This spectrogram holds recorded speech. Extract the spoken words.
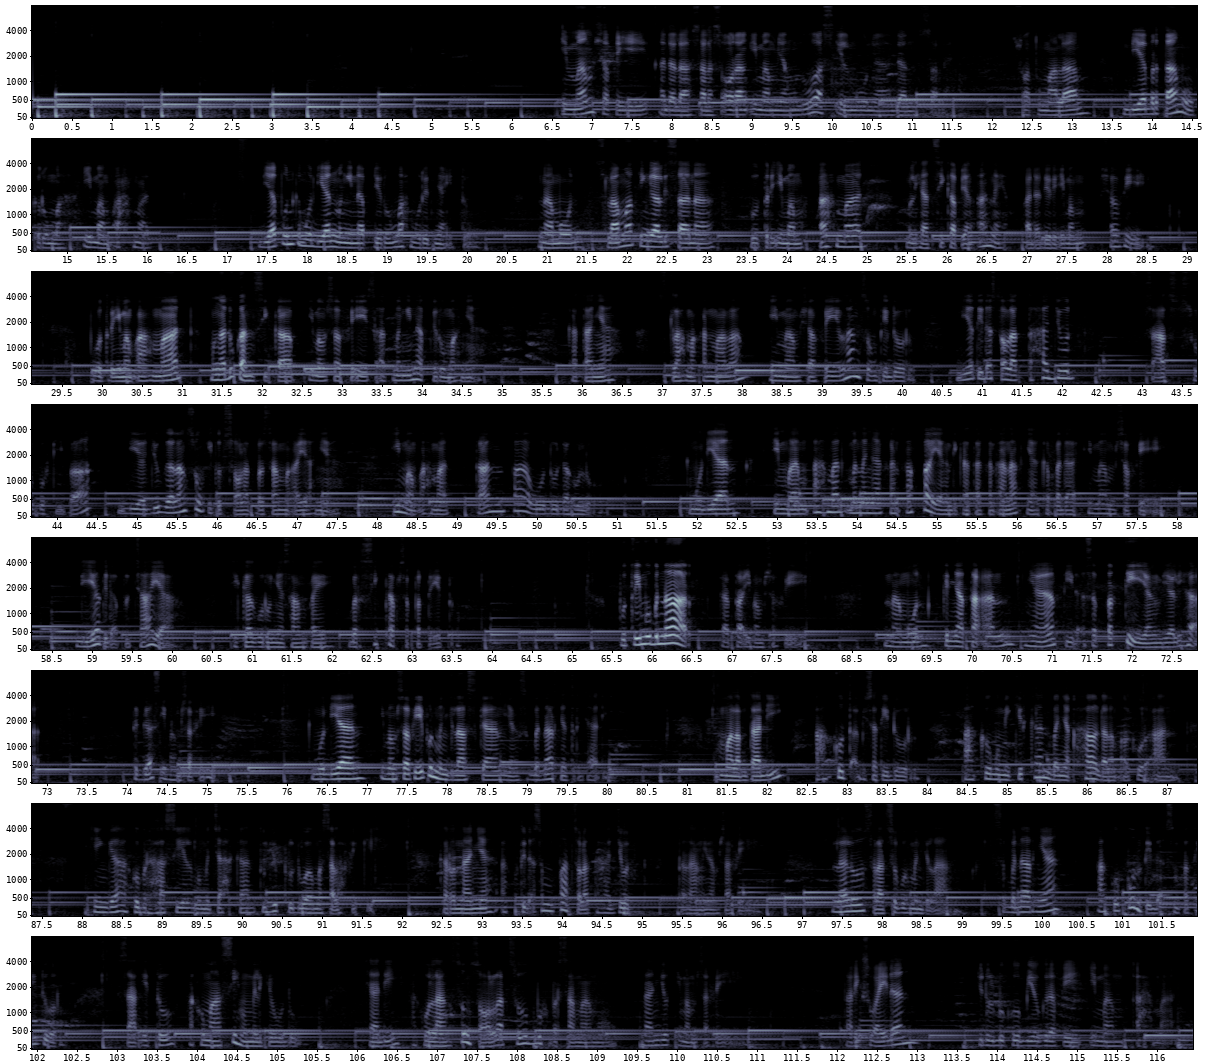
Imam Syafi'i adalah salah seorang imam yang luas ilmunya dan saleh. Suatu malam, dia bertamu ke rumah Imam Ahmad. Dia pun kemudian menginap di rumah muridnya itu. Namun, selama tinggal di sana, putri Imam Ahmad melihat sikap yang aneh pada diri Imam Syafi'i. Putri Imam Ahmad mengadukan sikap Imam Syafi'i saat menginap di rumahnya. Katanya, setelah makan malam, Imam Syafi'i langsung tidur. Dia tidak sholat tahajud. Saat subuh tiba, dia juga langsung ikut sholat bersama ayahnya, Imam Ahmad, tanpa wudhu dahulu. Kemudian, Imam Ahmad menanyakan apa yang dikatakan anaknya kepada Imam Syafi'i. Dia tidak percaya jika gurunya sampai bersikap seperti itu. Putrimu benar, kata Imam Syafi'i. Namun kenyataannya tidak seperti yang dia lihat. Tegas Imam Syafi'i. Kemudian Imam Syafi'i pun menjelaskan yang sebenarnya terjadi. Malam tadi aku tak bisa tidur. Aku memikirkan banyak hal dalam Al-Quran hingga aku berhasil memecahkan 72 masalah fikih. Karenanya aku tidak sempat sholat tahajud, terang Imam Syafi'i. Lalu salat subuh menjelang. Sebenarnya aku pun tidak sempat tidur. Saat itu aku masih memiliki wudhu. Jadi aku langsung sholat subuh bersamamu. Lanjut Imam Syafi'i. Tarik Suaidan, judul buku biografi Imam Ahmad.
